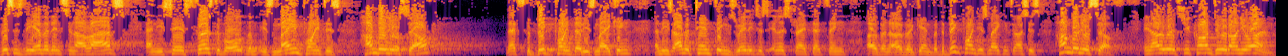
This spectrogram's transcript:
this is the evidence in our lives. And he says, first of all, the, his main point is humble yourself. That's the big point that he's making. And these other 10 things really just illustrate that thing over and over again. But the big point he's making to us is humble yourself. In other words, you can't do it on your own.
